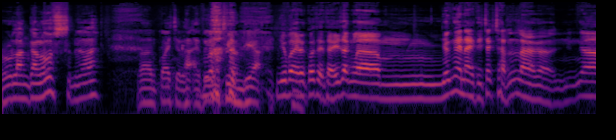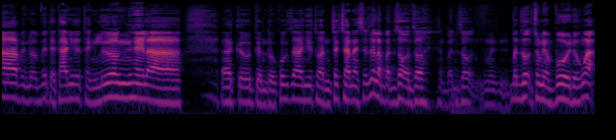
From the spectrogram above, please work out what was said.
Roland Garros nữa. Và quay trở lại với trường thì ạ. như vậy là có thể thấy rằng là những ngày này thì chắc chắn là những uh, bình luận viên thể thao như Thành Lương hay là uh, cựu tuyển thủ quốc gia như Thuần chắc chắn là sẽ rất là bận rộn rồi, bận rộn bận rộn trong niềm vui đúng không ạ?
